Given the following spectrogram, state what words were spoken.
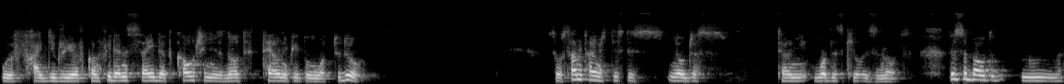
with high degree of confidence, say that coaching is not telling people what to do. So sometimes this is, you know, just telling what the skill is not. This is about um,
